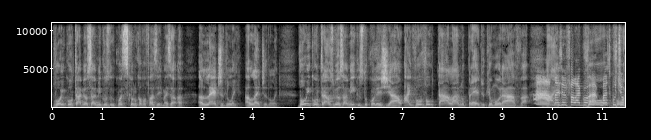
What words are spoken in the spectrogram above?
vou encontrar meus amigos, coisas que eu nunca vou fazer, mas uh, uh, allegedly, allegedly. Vou encontrar os meus amigos do colegial. Ai, vou voltar lá no prédio que eu morava. Ah, ai, mas eu ia falar agora, mas contigo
